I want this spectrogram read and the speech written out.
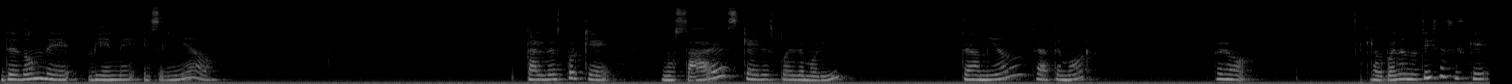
¿De dónde viene ese miedo? Tal vez porque no sabes qué hay después de morir. ¿Te da miedo? ¿Te da temor? Pero las buenas noticias es que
